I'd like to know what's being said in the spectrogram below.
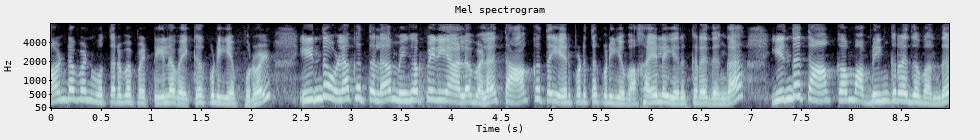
ஆண்டவன் உத்தரவு பெட்டியில் வைக்கக்கூடிய பொருள் இந்த உலகத்தில் மிகப்பெரிய அளவில் தாக்கத்தை ஏற்படுத்தக்கூடிய வகையில் இருக்கிறதுங்க. இந்த தாக்கம் அப்படிங்கிறது வந்து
